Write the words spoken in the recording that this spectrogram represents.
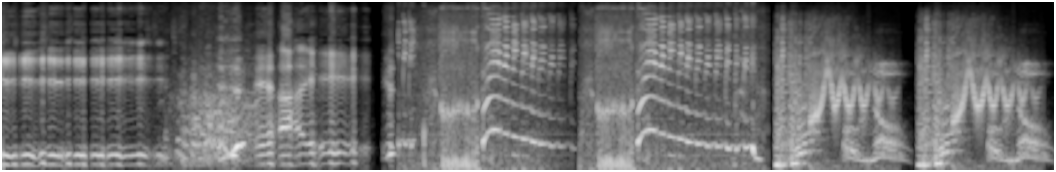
Oh, no. Oh, no, no, no.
